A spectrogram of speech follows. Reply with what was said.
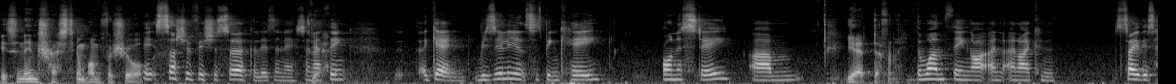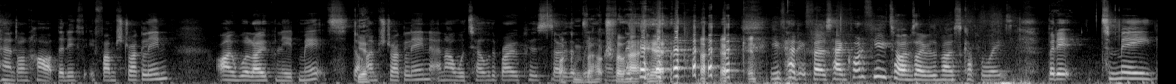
it's an interesting one for sure. It's such a vicious circle, isn't it? And I think again, resilience has been key. Honesty. Um, Yeah, definitely. the one thing, I, and, and I can say this hand on heart, that if, if I'm struggling, I will openly admit that Yeah. I'm struggling, and I will tell the brokers so I that can we vouch can. for that. Yeah. You've had it firsthand quite a few times over the most couple of weeks. But it, to me,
